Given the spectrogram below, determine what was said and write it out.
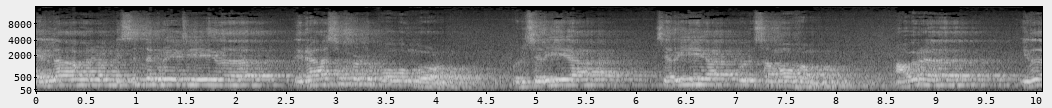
എല്ലാവരും ഡിസിന്റഗ്രേറ്റ് ചെയ്ത് നിരാശപ്പെട്ടു പോകുമ്പോൾ ഒരു ചെറിയ ചെറിയ ഒരു സമൂഹം അവർ ഇത്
